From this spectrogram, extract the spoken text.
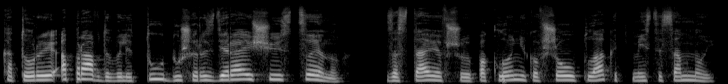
которые оправдывали ту душераздирающую сцену, заставившую поклонников шоу плакать вместе со мной.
